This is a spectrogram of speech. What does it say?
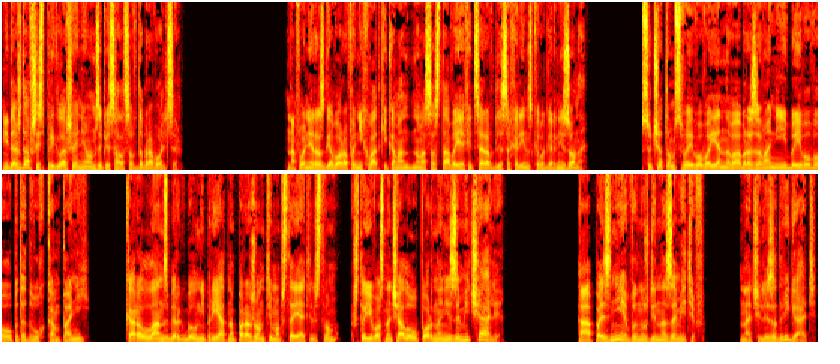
Не дождавшись приглашения, он записался в добровольцы. На фоне разговоров о нехватке командного состава и офицеров для Сахалинского гарнизона, с учетом своего военного образования и боевого опыта двух компаний, Карл Ландсберг был неприятно поражен тем обстоятельством, что его сначала упорно не замечали, а позднее, вынужденно заметив, начали задвигать.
